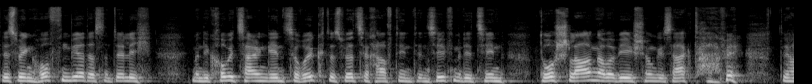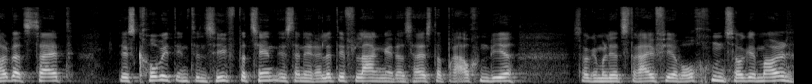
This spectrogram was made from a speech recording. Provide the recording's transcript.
Deswegen hoffen wir, dass natürlich, ich meine, die Covid-Zahlen gehen zurück, das wird sich auf die Intensivmedizin durchschlagen, aber wie ich schon gesagt habe, die Halbwertszeit des Covid-Intensivpatienten ist eine relativ lange. Das heißt, da brauchen wir, sage ich mal jetzt drei, vier Wochen, sage ich mal,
